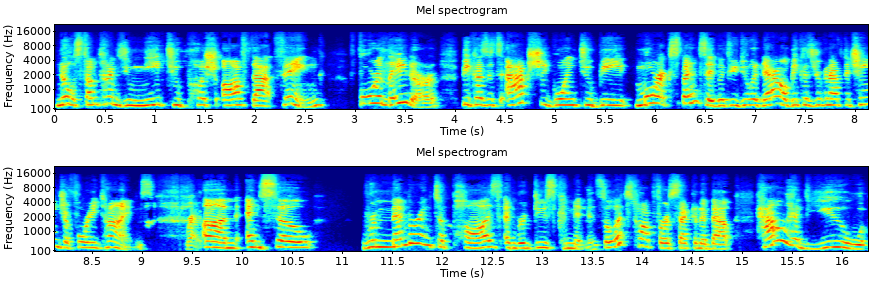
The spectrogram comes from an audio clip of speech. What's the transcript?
no, sometimes you need to push off that thing for later because it's actually going to be more expensive if you do it now because you're going to have to change it 40 times. Right. Um, and so remembering to pause and reduce commitment. So let's talk for a second about how have you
